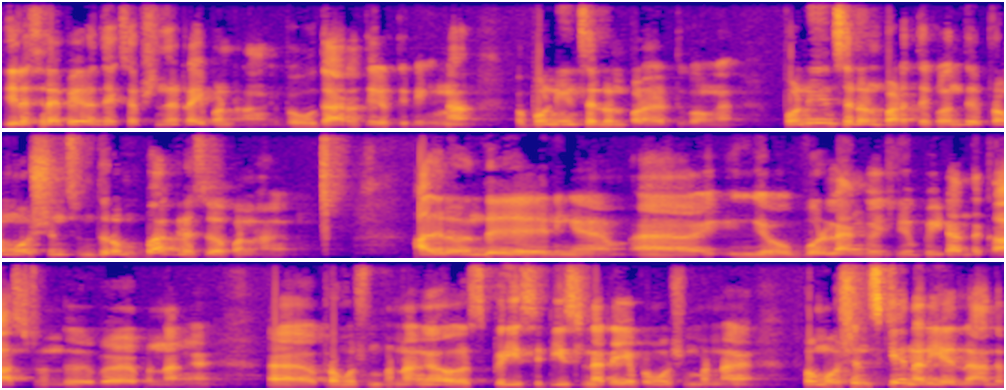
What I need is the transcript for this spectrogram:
இதில் சில பேர் வந்து எக்ஸப்ஷன்ஸாக ட்ரை பண்ணுறாங்க இப்போ உதாரணத்துக்கு எடுத்துக்கிட்டிங்கன்னா இப்போ பொன்னியின் செல்வன் படம் எடுத்துக்கோங்க. பொன்னியின் செல்வன் படத்துக்கு வந்து ப்ரமோஷன்ஸ் வந்து ரொம்ப அக்ரெசிவாக பண்ணாங்க. அதில் வந்து நீங்கள் இங்கே ஒவ்வொரு லாங்குவேஜ்லேயும் போயிட்டு அந்த காஸ்ட் வந்து பண்ணாங்க. ப்ரமோஷன் பண்ணாங்க. ஒரு பெரிய சிட்டிஸில் நிறைய ப்ரமோஷன் பண்ணாங்க. ப்ரொமோஷன்ஸ்க்கே நிறைய இல்லை அந்த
